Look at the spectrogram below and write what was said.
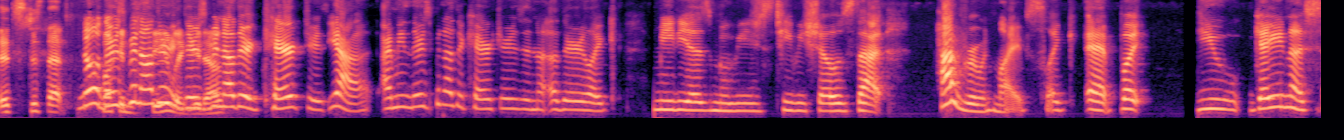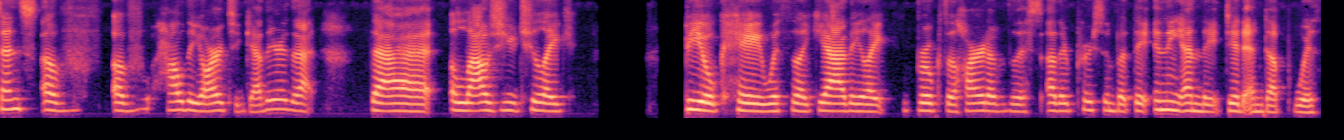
It's just that. No, there's been other feeling, you there's been other characters. Yeah. I mean, there's been other characters in other like medias, movies, TV shows that have ruined lives. Like eh, but you gain a sense of of how they are together that that allows you to like be okay with like yeah, they like broke the heart of this other person, but they in the end they did end up with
